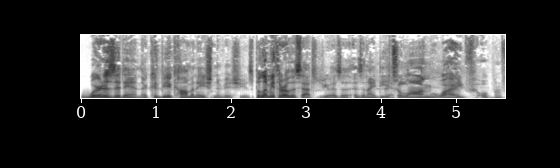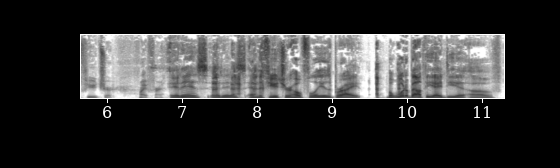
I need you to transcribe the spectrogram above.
where does it end? There could be a combination of issues. But let me throw this out to you as a as an idea. It's a long, wide, open future, my friend. It is. It is. and the future hopefully is bright. But what about the idea of,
